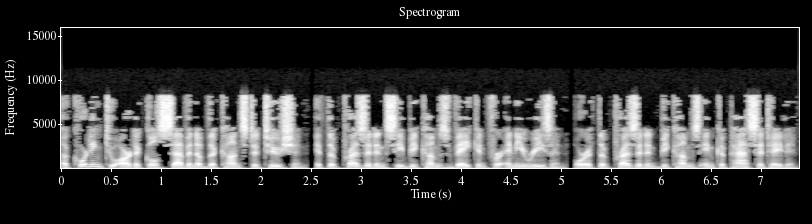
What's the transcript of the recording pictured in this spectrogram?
According to Article 7 of the Constitution, if the presidency becomes vacant for any reason, or if the president becomes incapacitated,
